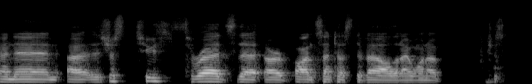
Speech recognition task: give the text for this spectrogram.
and then uh, there's just two threads that are on CentOS Devel that I want to just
